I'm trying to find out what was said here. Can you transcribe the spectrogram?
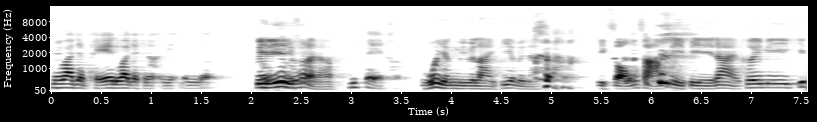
ไม่ว่าจะแพ้หรือว่าจะชนะอย่างเงี้ยมันก็ปีนี้อายุเท่าไหร่นะครับยี่แปดครับโอ้ยยังมีเวลาอีกเพียบเลยนะ อีกสองสามสี่ปีนี้ได้ เคยมีคิด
